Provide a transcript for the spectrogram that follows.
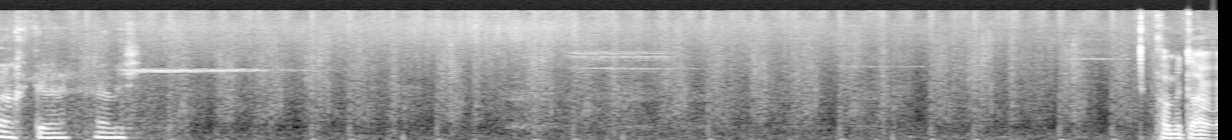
Ach, geil. Herrlich. Vor allem mit drei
